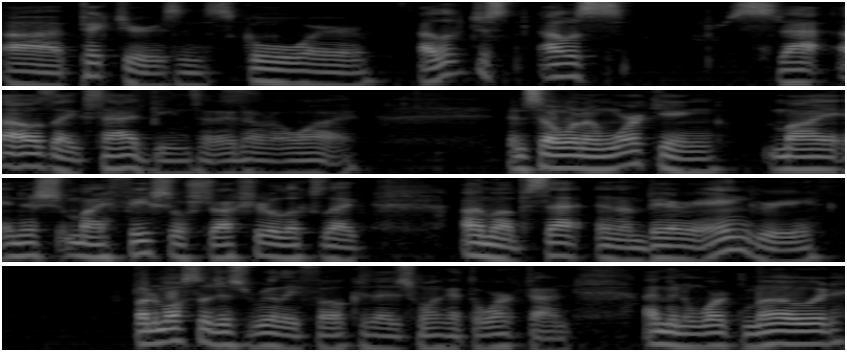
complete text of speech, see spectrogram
uh, pictures in school where I looked just I was sad. I was like sad beans, and I don't know why. And so when I'm working, my initial my facial structure looks like I'm upset and I'm very angry, but I'm also just really focused. I just want to get the work done. I'm in work mode,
